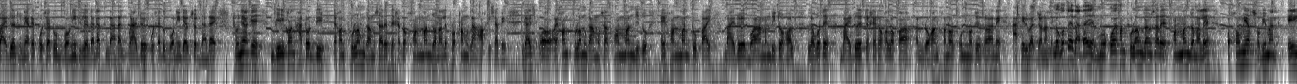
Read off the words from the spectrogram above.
বাইদেৱে ধুনীয়াকৈ পইচাটো গণি দিলে দাদাক দাদাক বাইদেৱে পইচাটো গণি দিয়াৰ পিছত দাদাই ধুনীয়াকৈ বিলখন হাতত দি এখন ফুলাম গামোচাৰে তেখেতক সন্মান জনালে প্ৰথম গ্ৰাহক হিচাপে। গাইজ এখন ফুলাম গামোচাত সন্মান যিটো সেই সন্মানটো পাই বাইদেৱে বৰ আনন্দিত হ'ল। লগতে বাইদেৱে তেখেতসকলক দোকানখনৰ উন্নতিৰ কাৰণে আশীৰ্বাদ জনালে। লগতে দাদাই মোকো এখন ফুলাম গামোচাৰে সন্মান জনালে। অসমীয়াৰ স্বাভিমান এই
